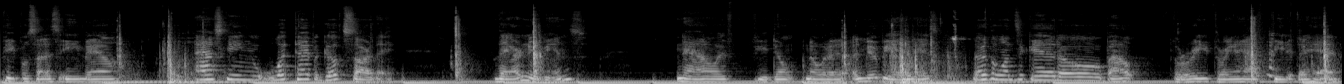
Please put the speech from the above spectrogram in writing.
people sent us email asking what type of goats are they? They are Nubians. Now, if you don't know what a, a Nubian is, they're the ones that get, oh, about three, three and a half feet at their head.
